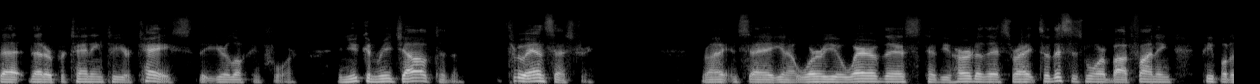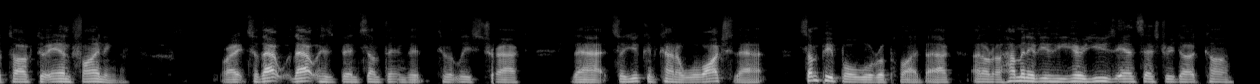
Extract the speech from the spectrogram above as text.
that that are pertaining to your case that you're looking for, and you can reach out to them through Ancestry, right? And say, you know, were you aware of this? Have you heard of this? Right. So this is more about finding people to talk to and finding them, right? So that that has been something that to at least track that so you can kind of watch that some people will reply back. I don't know. How many of you here use ancestry.com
